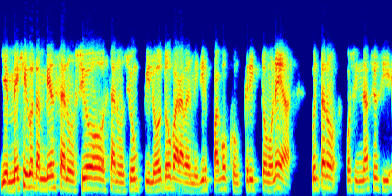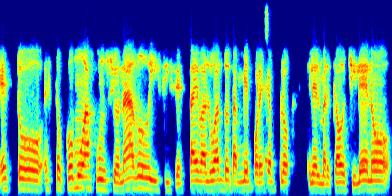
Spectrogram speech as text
Y en México también se anunció, se anunció un piloto para permitir pagos con criptomonedas. Cuéntanos, José Ignacio, si esto, esto cómo ha funcionado y si se está evaluando también, por ejemplo, en el mercado chileno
